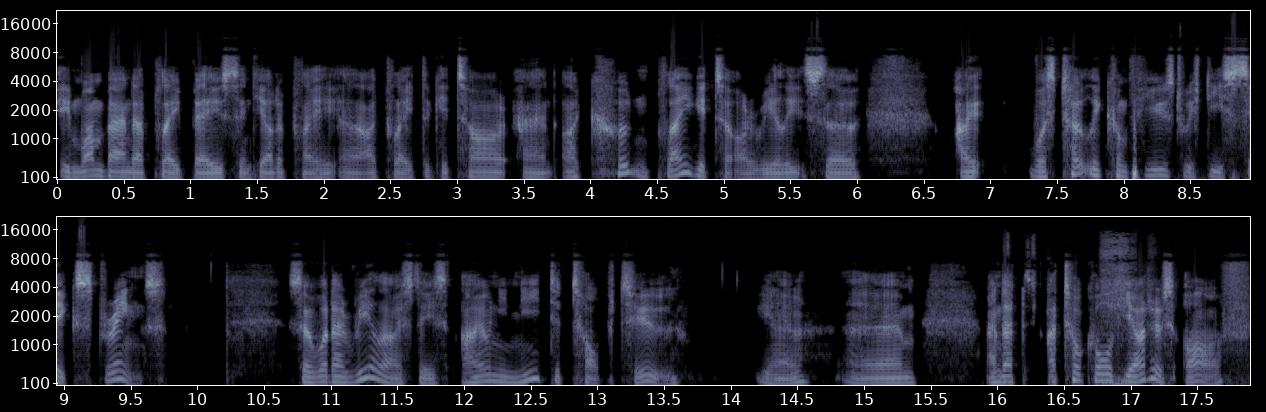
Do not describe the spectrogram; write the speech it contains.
in one band I played bass, in the other play uh, I played the guitar, and I couldn't play guitar really, so I was totally confused with these six strings. So what I realized is I only need the top two, you know, um, and that I took all the others off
